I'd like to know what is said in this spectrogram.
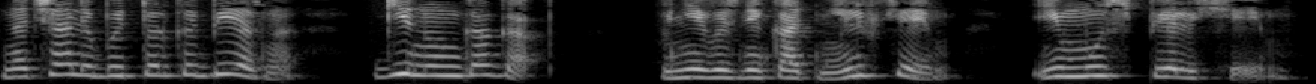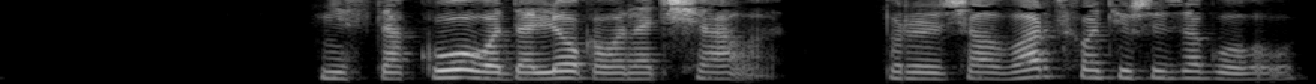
Вначале быть только бездна, Гинунгагап. В ней возникать Нильфхейм и Муспельхейм». «Не с такого далекого начала», — прорычал Вард, схватившись за голову.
